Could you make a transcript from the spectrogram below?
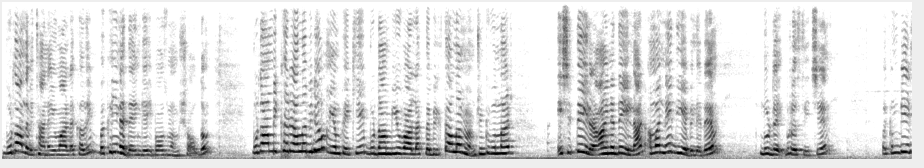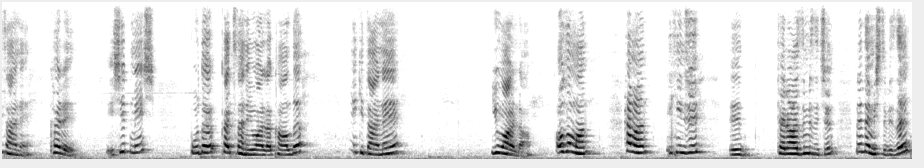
Buradan da bir tane yuvarlak alayım. Bakın yine dengeyi bozmamış oldum. Buradan bir kare alabiliyor muyum peki? Buradan bir yuvarlakla birlikte alamıyorum. Çünkü bunlar eşit değiller, aynı değiller. Ama ne diyebilirim? Burada burası için. Bakın bir tane kare eşitmiş. Burada kaç tane yuvarlak kaldı? İki tane yuvarlak. O zaman hemen ikinci e, terazimiz için ne demişti bize?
